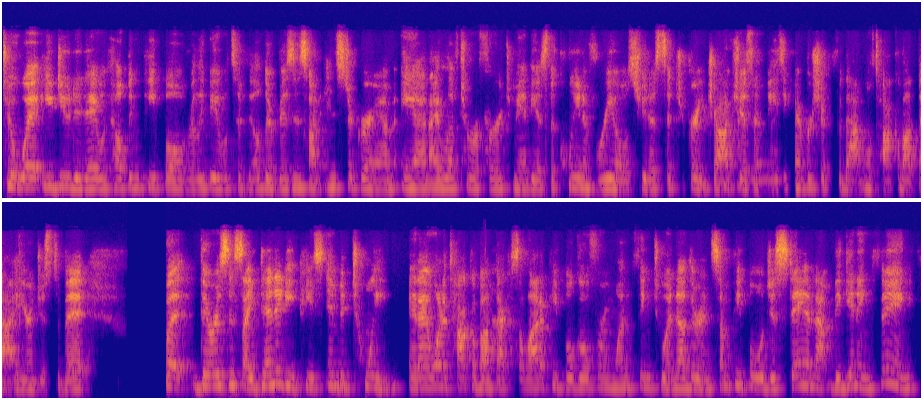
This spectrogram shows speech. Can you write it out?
to what you do today with helping people really be able to build their business on Instagram. And I love to refer to Mandy as the queen of reels. She does such a great job. She has an amazing membership for that. And we'll talk about that here in just a bit but there is this identity piece in between and i want to talk about that because a lot of people go from one thing to another and some people will just stay in that beginning thing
